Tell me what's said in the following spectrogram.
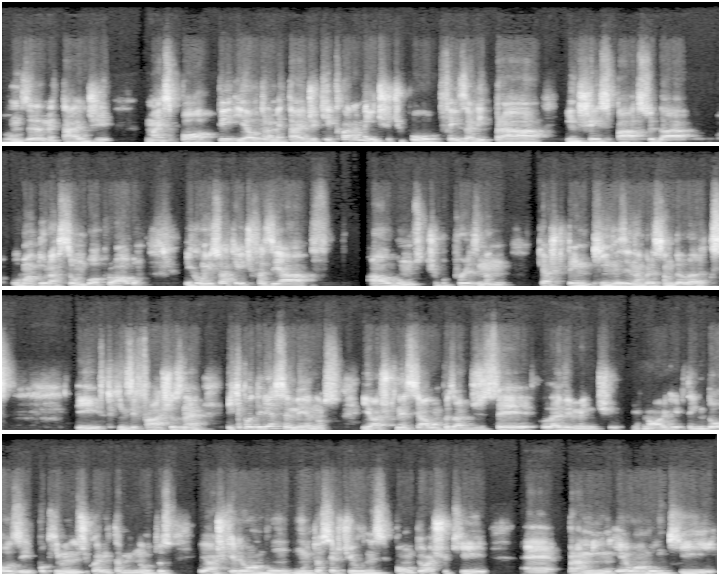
vamos dizer, a metade mais pop e a outra metade que claramente, tipo, fez ali pra encher espaço e dar uma duração boa pro álbum. E com isso a Kate fazia álbuns tipo Prisman, que acho que tem 15 na versão deluxe, e 15 faixas, né? E que poderia ser menos. E eu acho que nesse álbum, apesar de ser levemente menor, que ele tem 12, pouquinho menos de 40 minutos, eu acho que ele é um álbum muito assertivo nesse ponto. Eu acho que, é, para mim, é um álbum que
